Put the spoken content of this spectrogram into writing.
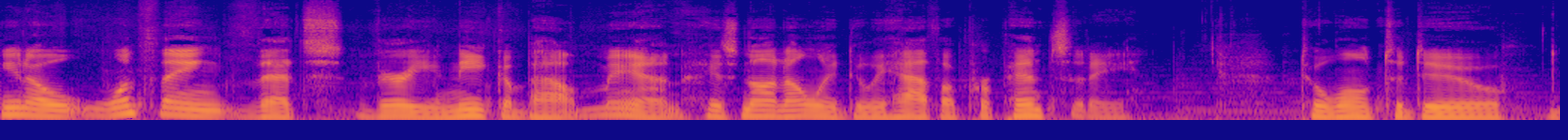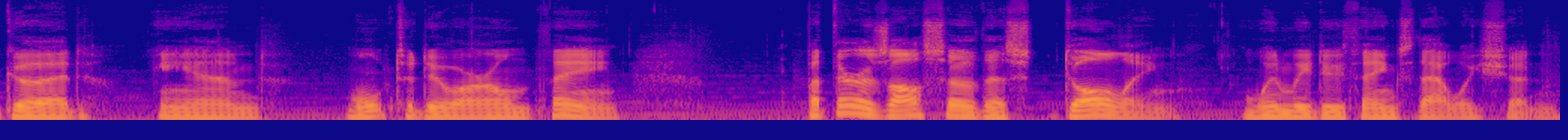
you know, one thing that's very unique about man is not only do we have a propensity to want to do good and want to do our own thing, but there is also this dulling when we do things that we shouldn't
